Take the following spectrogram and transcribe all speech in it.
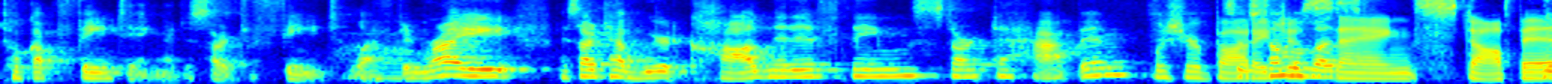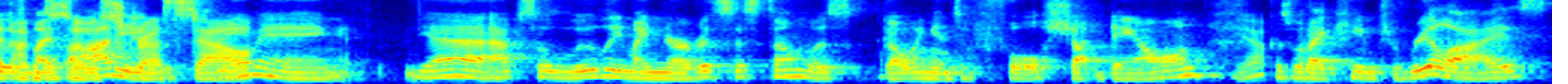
took up fainting. I just started to faint left and right. I started to have weird cognitive things start to happen. Was your body so just us, saying, "Stop it"? it I'm my so body stressed out. Yeah, absolutely. My nervous system was going into full shutdown because yep. what I came to realize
